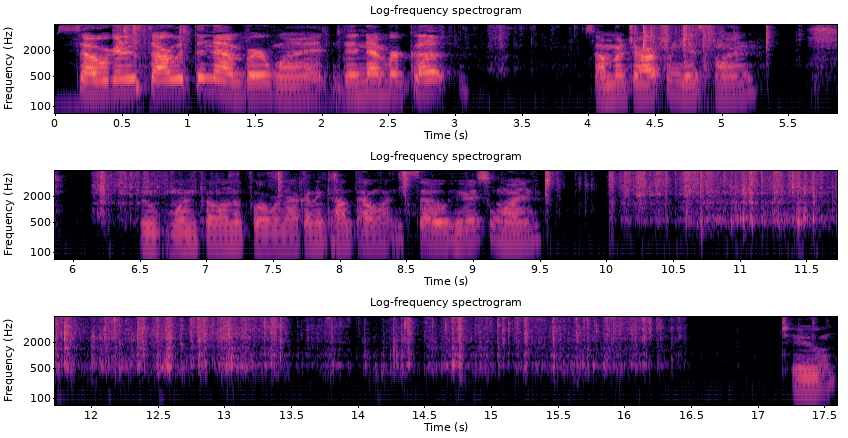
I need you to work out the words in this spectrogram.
So we're going to start with the number one, the number cup. So I'm going to draw from this one. Oop, one fell on the floor. We're not going to count that one. So here's one. Two.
